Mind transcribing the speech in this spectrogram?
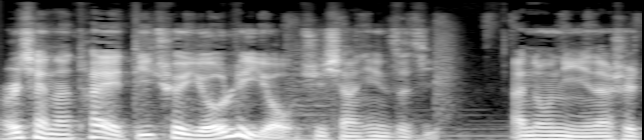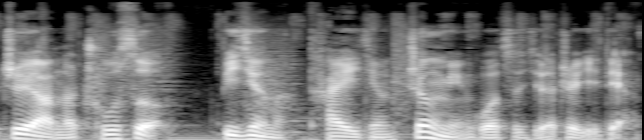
而且呢，他也的确有理由去相信自己。”安东尼呢是这样的出色，毕竟呢他已经证明过自己的这一点了。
